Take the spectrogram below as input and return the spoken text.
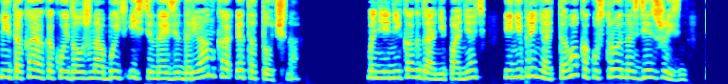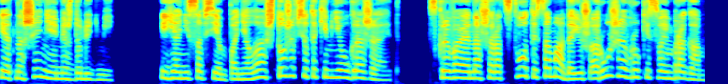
Не такая, какой должна быть истинная зиндарианка, это точно. Мне никогда не понять и не принять того, как устроена здесь жизнь, и отношения между людьми. И я не совсем поняла, что же все-таки мне угрожает. Скрывая наше родство, ты сама даешь оружие в руки своим врагам,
